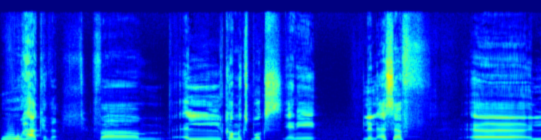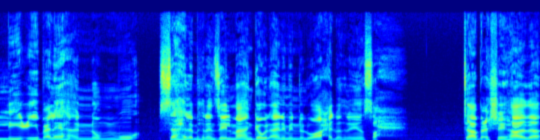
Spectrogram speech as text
وهكذا. فال comics books يعني للأسف آه اللي يعيب عليها إنه مو سهلة مثلا زي المانجا والأنمي إنه الواحد مثلا ينصح تابع الشيء هذا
